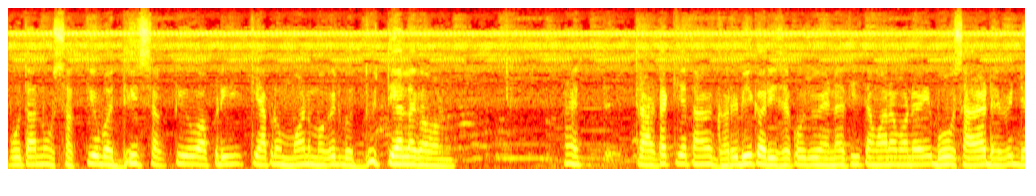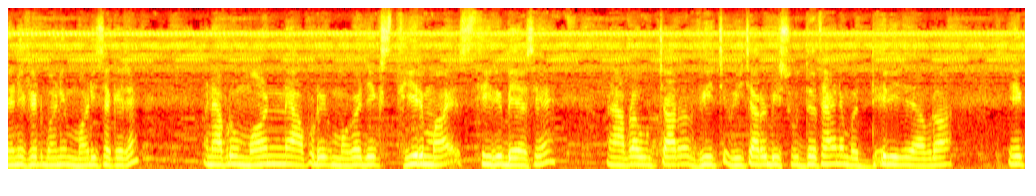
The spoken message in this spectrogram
પોતાનું શક્તિઓ, બધી જ શક્તિઓ આપણી, કે આપણું મન, મગજ, બધું જ ત્યાં લગાવવાનું. અને ત્રાટકીય તમે ઘરે બી કરી શકો છો, એનાથી તમારા માટે બહુ સારા બેનિફિટ બની, મળી શકે છે. અને આપણું મન ને આપણું એક મગજ એક સ્થિર સ્થિર બેસે. અને આપણા ઉચ્ચાર વિચ વિચારો બી શુદ્ધ થાય ને બધી રીતે આપણા એક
